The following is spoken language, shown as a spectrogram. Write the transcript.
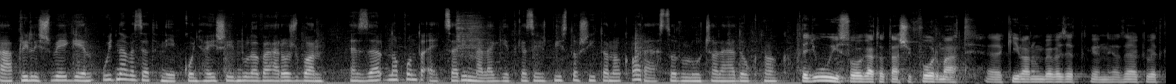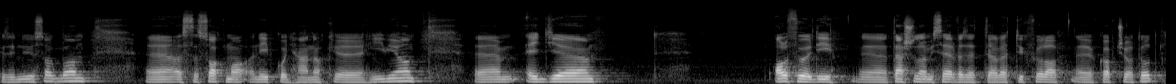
Április végén úgynevezett népkonyha is indul a városban. Ezzel naponta egyszeri melegétkezést biztosítanak a rászoruló családoknak. Egy új szolgáltatási formát eh, kívánunk bevezetni az elkövetkező időszakban. Eh, ezt a szakma a népkonyhának eh, hívja. Egy alföldi társadalmi szervezettel vettük föl a kapcsolatot,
